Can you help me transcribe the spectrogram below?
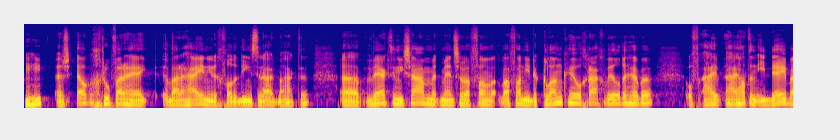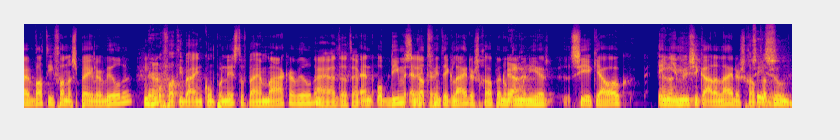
Mhm. Dus elke groep waar hij, waar hij in ieder geval de dienst in uitmaakte, eh, werkte hij samen met mensen waarvan, waarvan hij de klank heel graag wilde hebben. Of hij, hij had een idee bij wat hij van een speler wilde. Ja. Of wat hij bij een componist of bij een maker wilde. Nou ja, dat heb en, op die, en dat vind ik leiderschap. En op Ja. die manier zie ik jou ook in dat- je muzikale leiderschap Precies. dat doen.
